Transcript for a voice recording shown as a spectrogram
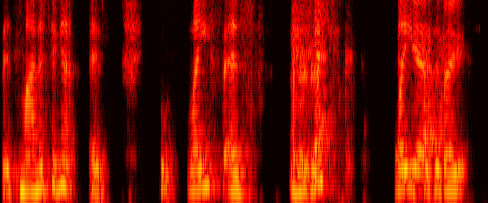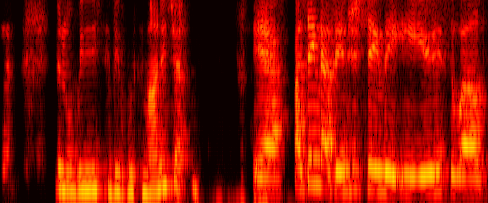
But it's managing it. It's life is about risk. Life Yeah. is about you know, we need to be able to manage it. Yeah, I think that's interesting that you use the word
